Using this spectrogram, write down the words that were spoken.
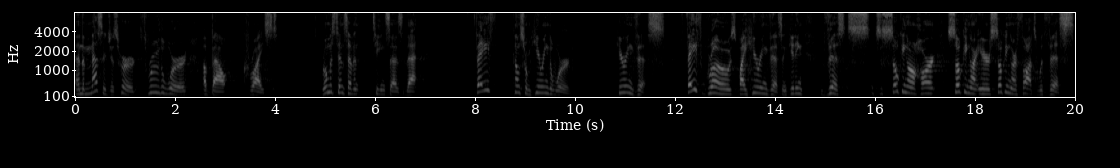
and the message is heard through the word about Christ. Romans 10 17 says that faith comes from hearing the word, hearing this. Faith grows by hearing this and getting this, soaking our heart, soaking our ears, soaking our thoughts with this.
